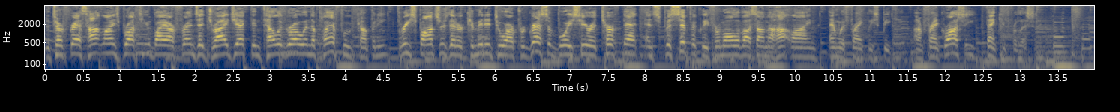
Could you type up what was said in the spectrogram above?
The Turfgrass Hotline is brought to you by our friends at DryJect, Intelligrow, and the Plant Food Company, three sponsors that are committed to our progressive voice here at TurfNet, and specifically from all of us on the hotline and with Frankly Speaking. I'm Frank Rossi. Thank you for listening.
